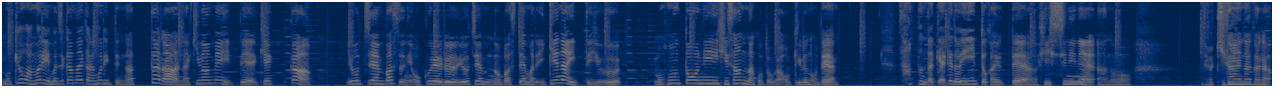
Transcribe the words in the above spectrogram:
もう今日は無理、もう時間ないから無理ってなったら、泣きわめいて、結果、幼稚園バスに遅れる、幼稚園のバス停まで行けないっていう、もう本当に悲惨なことが起きるので、3分だけやけどいいとか言って、あの、必死にね、あの、てか着替えながら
